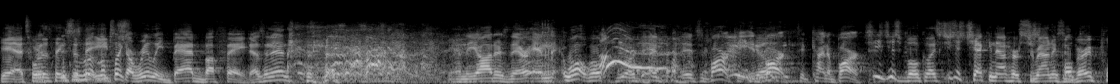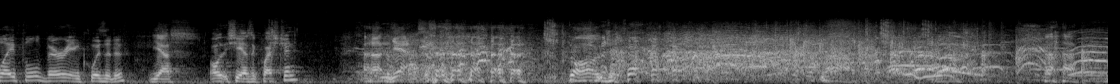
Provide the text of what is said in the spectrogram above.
Yeah, it's one of the things this is, that they looks eat. like a really bad buffet, doesn't it? and the otter's there, and whoa, whoa, it, it's barky. It go. barked. It kind of barked. She's just vocalizing. She's just checking out her surroundings. They're very playful, very inquisitive. Yes. Oh, she has a question. Uh, yeah.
